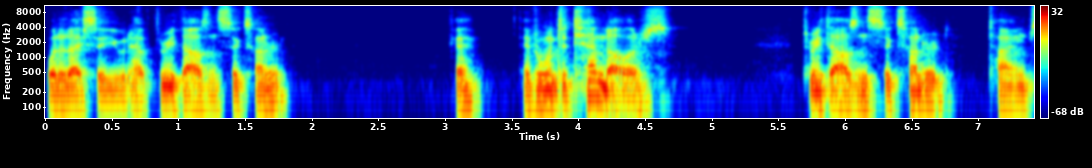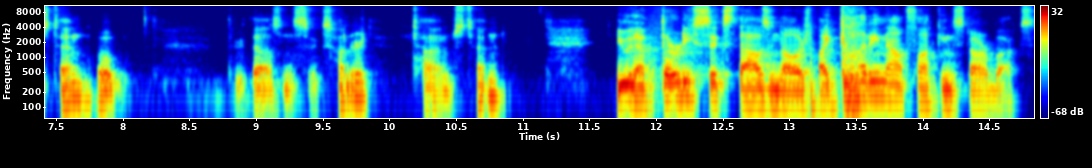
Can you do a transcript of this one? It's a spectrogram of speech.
what did I say? You would have 3,600. Okay. If it went to $10, 3,600 times 10. Oh, 3,600 times 10. You would have $36,000 by cutting out fucking Starbucks.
